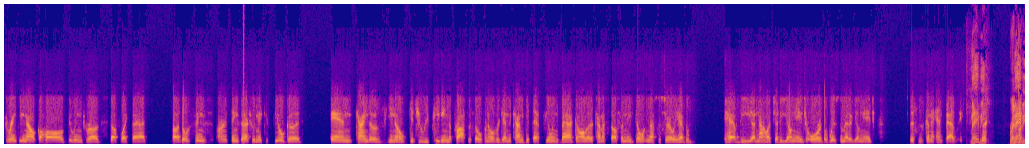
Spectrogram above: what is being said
drinking alcohol, doing drugs, stuff like that. Uh, those things are things that actually make you feel good and kind of, you know, get you repeating the process over and over again to kind of get that feeling back and all that kind of stuff. And they don't necessarily have the have the uh, knowledge at a young age or the wisdom at a young age. This is going to end badly. Maybe. Right. Maybe.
